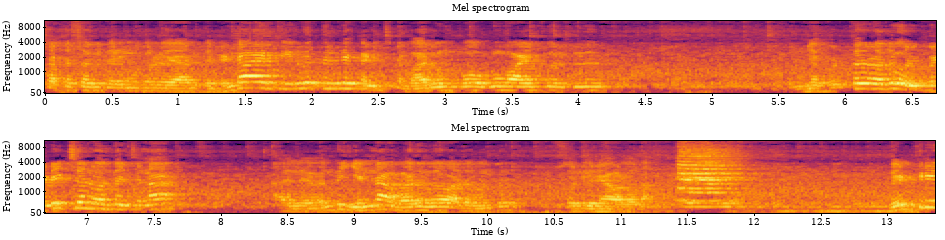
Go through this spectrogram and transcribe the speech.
சட்டசபை தேர்தல் முதல்வர் யாருன்னு ரெண்டாயிரத்தி இருபத்திலே கணிச்சிட்டேன் வரும் போகும் வாய்ப்பு இருக்குது. இங்கே பொறுத்தவரை வந்து ஒரு ப்ரெடிக்ஷன் வந்துச்சுன்னா அதில் வந்து என்ன வருதோ அதை வந்து சொல்லிடுறேன் அவ்வளோதான் வெற்றி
